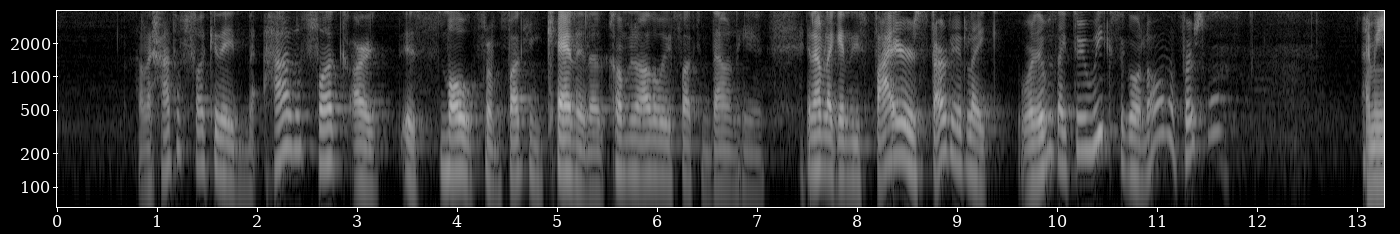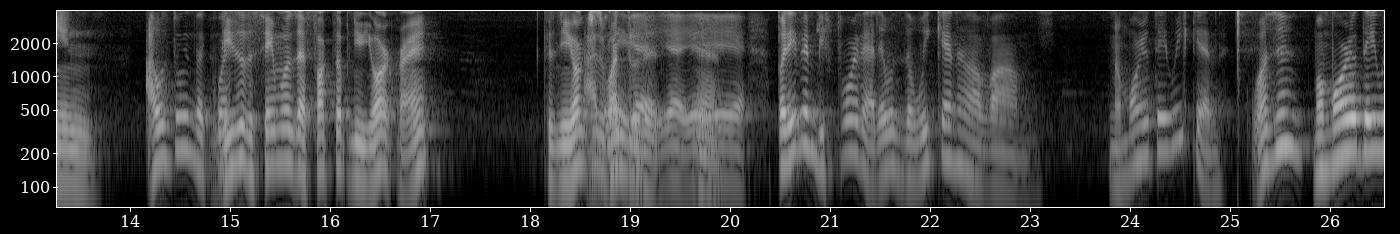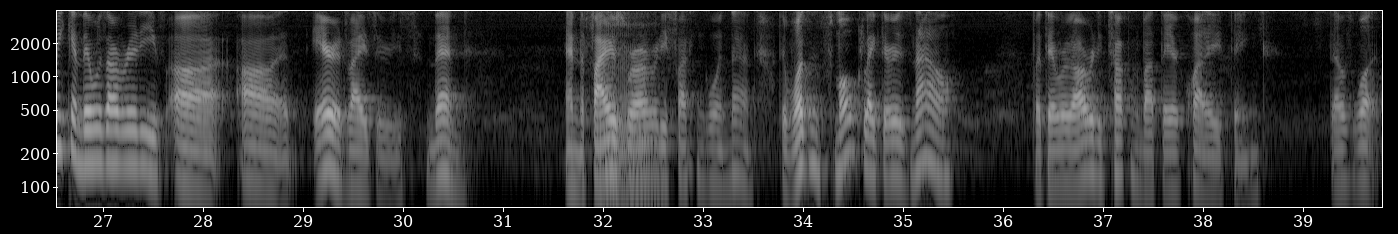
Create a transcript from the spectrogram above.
I'm like, how the fuck are they how the fuck are is smoke from fucking Canada coming all the way fucking down here? And I'm like, and these fires started like well, it was like three weeks ago, no, the first ones. I mean, I was doing the these are the same ones that fucked up New York, right? Because New York just went through yeah, this. Yeah, yeah, yeah, yeah. But even before that, it was the weekend of um, Memorial Day weekend. Was it? Memorial Day weekend, there was already uh, uh, air advisories then, and the fires were already fucking going down. There wasn't smoke like there is now, but they were already talking about the air quality thing. That was what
